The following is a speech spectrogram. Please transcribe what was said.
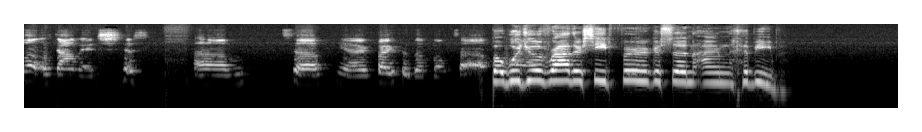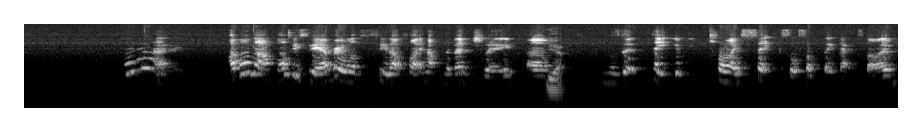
lot of damage. um, so you know, both of them long term. But would you Um, have rather seen Ferguson and Khabib? I don't know. I that. Obviously, everyone wants to see that fight happen eventually. Um, Yeah. Was it take try six or something next time?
